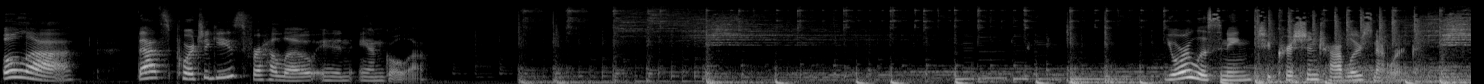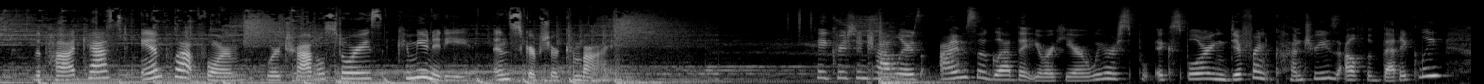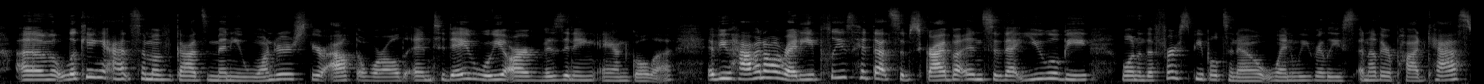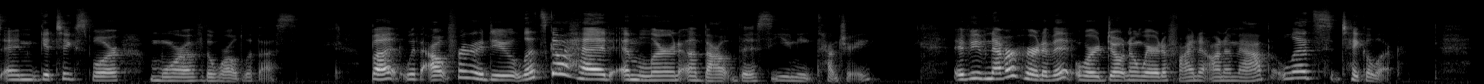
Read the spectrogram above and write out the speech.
Hola! That's Portuguese for hello in Angola. You're listening to Christian Travelers Network, the podcast and platform where travel stories, community, and scripture combine. Hey, Christian travelers, I'm so glad that you are here. We are sp- exploring different countries alphabetically, um, looking at some of God's many wonders throughout the world. And today we are visiting Angola. If you haven't already, please hit that subscribe button so that you will be one of the first people to know when we release another podcast and get to explore more of the world with us. But without further ado, let's go ahead and learn about this unique country. If you've never heard of it or don't know where to find it on a map, let's take a look.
